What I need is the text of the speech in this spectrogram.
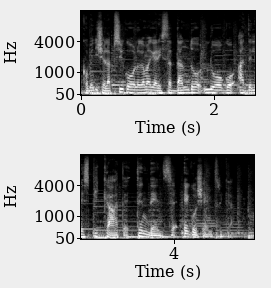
come dice la psicologa, magari sta dando luogo a delle spiccate tendenze egocentriche.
